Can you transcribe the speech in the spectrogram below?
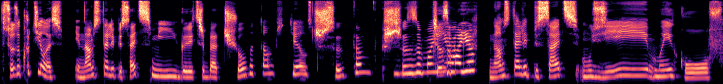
Все закрутилось. И нам стали писать СМИ, говорить, ребят, что вы там сделали? Что там? Что за маяк? Что за маяк? Нам стали писать музеи маяков,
